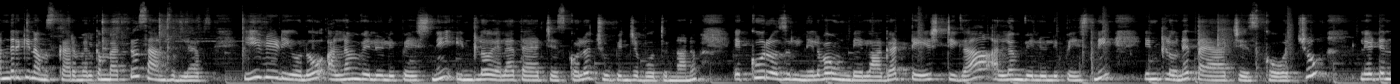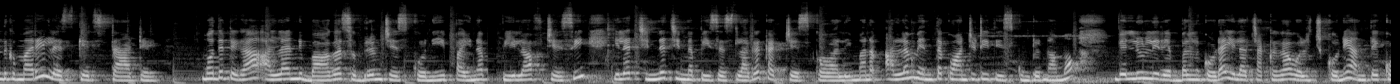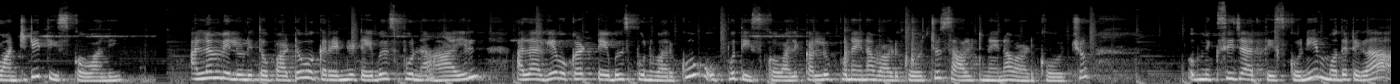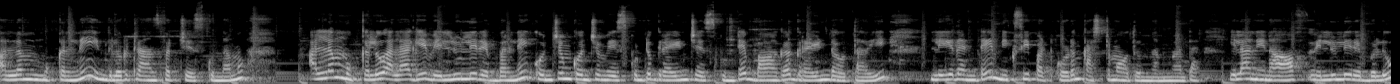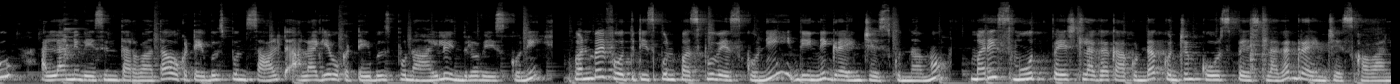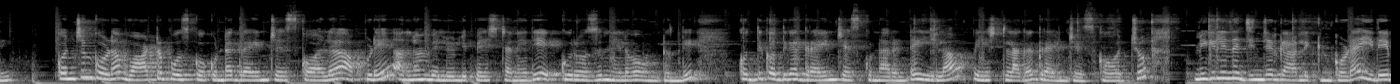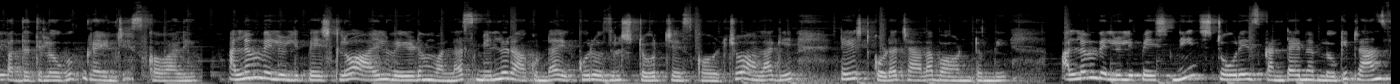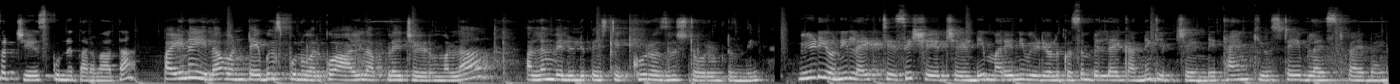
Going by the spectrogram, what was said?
అందరికీ నమస్కారం. Welcome back to San food labs ఈ వీడియోలో అల్లం వెల్లుల్లి పేస్ట్ని ఇంట్లో ఎలా తయారు చేసుకోవాలో చూపించబోతున్నాను. ఎక్కువ రోజులు నిల్వ ఉండేలాగా టేస్టీగా అల్లం వెల్లుల్లి పేస్ట్ని ఇంట్లోనే తయారు చేసుకోవచ్చు. లేటెందుకు మరి? లెస్ గెట్ స్టార్టెడ్ మొదటగా అల్లాన్ని బాగా శుభ్రం చేసుకొని పైన పీల్ ఆఫ్ చేసి ఇలా చిన్న చిన్న పీసెస్ లాగా కట్ చేసుకోవాలి. మనం అల్లం ఎంత క్వాంటిటీ తీసుకుంటున్నామో వెల్లుల్లి రెబ్బలను కూడా ఇలా చక్కగా ఒలుచుకొని అంతే క్వాంటిటీ తీసుకోవాలి. అల్లం వెల్లుల్లితో పాటు ఒక రెండు టేబుల్ స్పూన్ ఆయిల్ అలాగే ఒక టేబుల్ స్పూన్ వరకు ఉప్పు తీసుకోవాలి. కల్లుప్పునైనా వాడుకోవచ్చు సాల్ట్నైనా వాడుకోవచ్చు. మిక్సీ జార్ తీసుకొని మొదటగా అల్లం ముక్కల్ని ఇందులోకి ట్రాన్స్ఫర్ చేసుకుందాము. అల్లం ముక్కలు అలాగే వెల్లుల్లి రెబ్బల్ని కొంచెం కొంచెం వేసుకుంటూ గ్రైండ్ చేసుకుంటే బాగా గ్రైండ్ అవుతాయి. లేదంటే మిక్సీ పట్టుకోవడం కష్టమవుతుందన్నమాట. ఇలా నేను హాఫ్ వెల్లుల్లి రెబ్బలు అల్లాన్ని వేసిన తర్వాత ఒక టేబుల్ స్పూన్ సాల్ట్ అలాగే ఒక టేబుల్ స్పూన్ ఆయిల్ ఇందులో వేసుకొని one by fourth teaspoon పసుపు వేసుకొని దీన్ని గ్రైండ్ చేసుకుందాము. మరి స్మూత్ పేస్ట్ లాగా కాకుండా కొంచెం కోర్స్ పేస్ట్ లాగా గ్రైండ్ చేసుకోవాలి. కొంచెం కూడా వాటర్ పోసుకోకుండా గ్రైండ్ చేసుకోవాలి. అప్పుడే అల్లం వెల్లుల్లి పేస్ట్ అనేది ఎక్కువ రోజులు నిల్వ ఉంటుంది. కొద్ది కొద్దిగా గ్రైండ్ చేసుకున్నారంటే ఇలా పేస్ట్ లాగా గ్రైండ్ చేసుకోవచ్చు. మిగిలిన జింజర్ గార్లిక్ని కూడా ఇదే పద్ధతిలో గ్రైండ్ చేసుకోవాలి. అల్లం వెల్లుల్లి పేస్ట్లో ఆయిల్ వేయడం వల్ల స్మెల్ రాకుండా ఎక్కువ రోజులు స్టోర్ చేసుకోవచ్చు. అలాగే టేస్ట్ కూడా చాలా బాగుంటుంది. అల్లం వెల్లుల్లి పేస్ట్ని స్టోరేజ్ కంటైనర్లోకి ట్రాన్స్ఫర్ చేసుకున్న తర్వాత పైన ఇలా వన్ టేబుల్ స్పూన్ వరకు ఆయిల్ అప్లై చేయడం వల్ల అల్లం వెల్లుల్లి పేస్ట్ ఎక్కువ రోజులు స్టోర్ ఉంటుంది. వీడియోని లైక్ చేసి షేర్ చేయండి. మరిన్ని వీడియోల కోసం బెల్ ఐకాన్ని క్లిక్ చేయండి. Thank you. Stay blessed. Bye bye.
